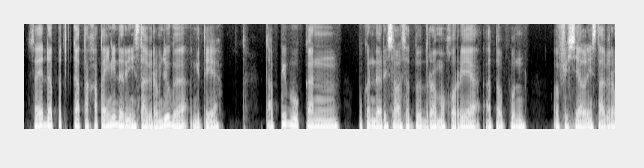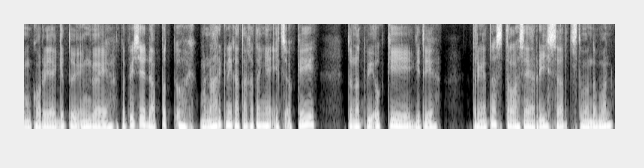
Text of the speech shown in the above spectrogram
saya dapat kata-kata ini dari Instagram juga gitu ya. Tapi bukan bukan dari salah satu drama Korea ataupun official Instagram Korea gitu ya enggak ya. Tapi saya dapat oh menarik nih kata-katanya it's okay to not be okay gitu ya. Ternyata setelah saya research teman-teman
